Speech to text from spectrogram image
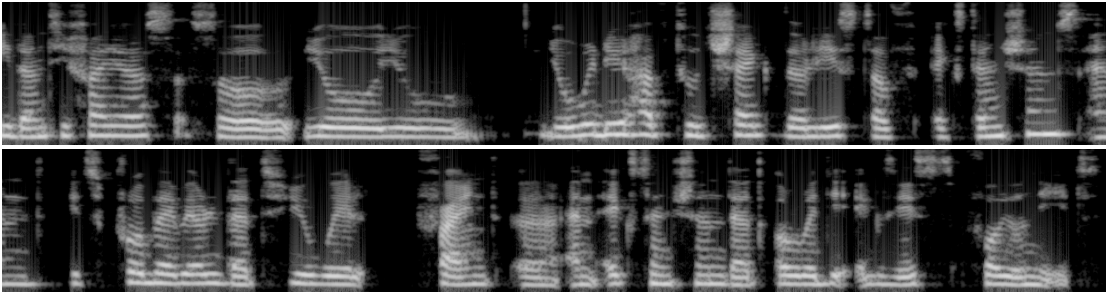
identifiers. So you you you really have to check the list of extensions and it's probable that you will find uh, an extension that already exists for your needs.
